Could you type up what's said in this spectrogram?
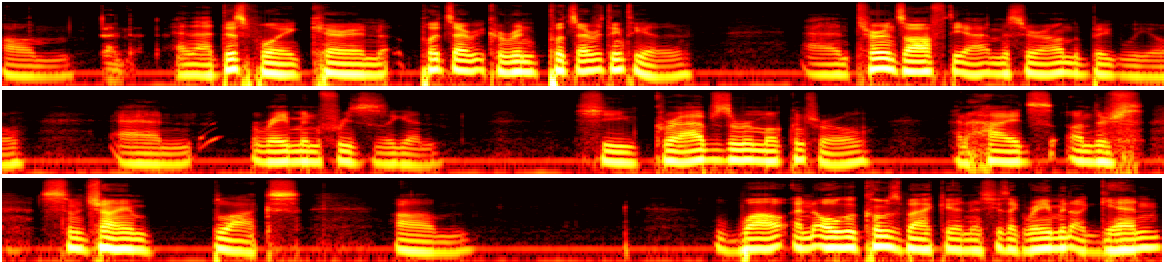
Um, Dun, dun, and at this point, Karen puts every Corinne puts everything together, and turns off the atmosphere on the big wheel, and Raymond freezes again. She grabs the remote control and hides under some giant blocks. Um, while and Olga comes back in and she's like Raymond again,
